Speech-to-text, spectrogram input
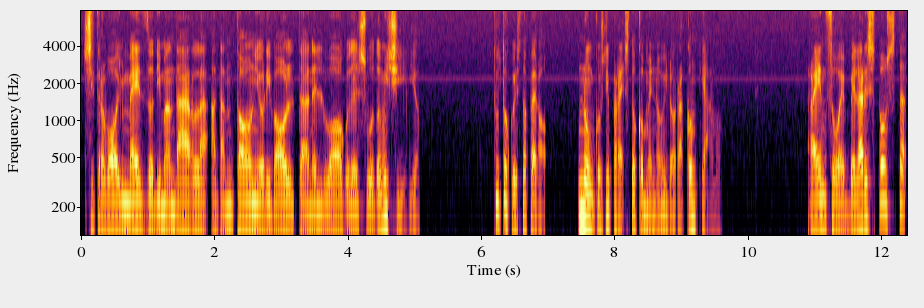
Si trovò il mezzo di mandarla ad Antonio Rivolta nel luogo del suo domicilio. Tutto questo però non così presto come noi lo raccontiamo. Renzo ebbe la risposta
